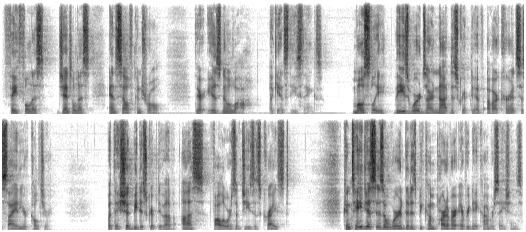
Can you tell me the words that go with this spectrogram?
faithfulness, gentleness, and self control. There is no law against these things. Mostly, these words are not descriptive of our current society or culture, but they should be descriptive of us, followers of Jesus Christ. Contagious is a word that has become part of our everyday conversations.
